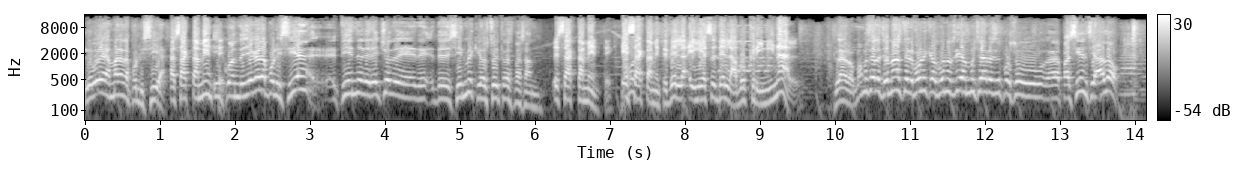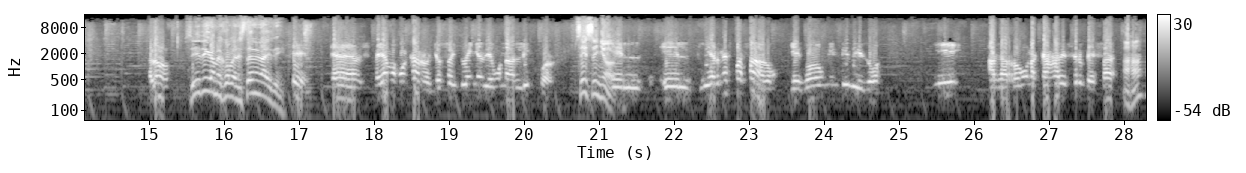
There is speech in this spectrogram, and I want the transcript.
le voy a llamar a la policía. Exactamente. Y cuando llega la policía, eh, tiene derecho de, de- de decirme que yo estoy traspasando. Exactamente, exactamente. la- y ese es del lado criminal. Claro, vamos a las llamadas telefónicas. Buenos días, muchas gracias por su eh, paciencia. Aló. Aló, Sí, dígame, joven, está en el aire. sí, eh, me llamo Juan Carlos, yo soy dueño de una liquor. Sí, señor. El, el viernes pasado llegó un individuo y agarró una caja de cerveza Ajá.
